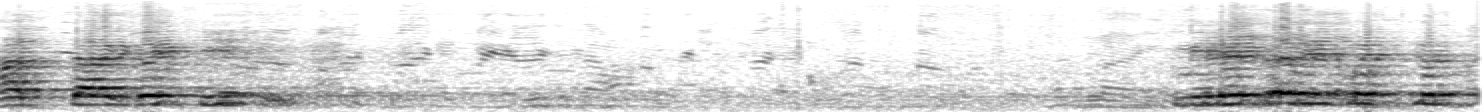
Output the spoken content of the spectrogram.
হাত্তাকে কি মিলিটারি পর্যন্ত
